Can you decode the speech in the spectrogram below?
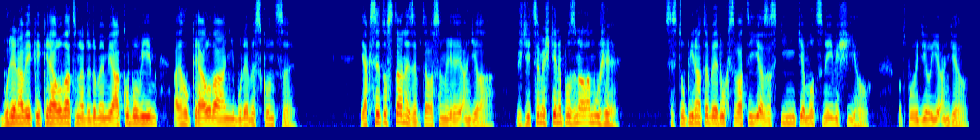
bude na věky královat nad domem Jákobovým a jeho králování bude bez konce. Jak se to stane, zeptala se Mirie Anděla. Vždyť jsem ještě nepoznala muže. Sestoupí na tebe duch svatý a zastíní tě moc nejvyššího, odpověděl jí anděl.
